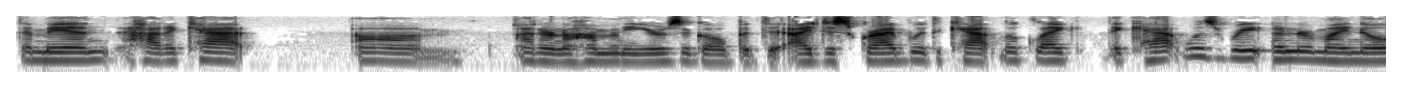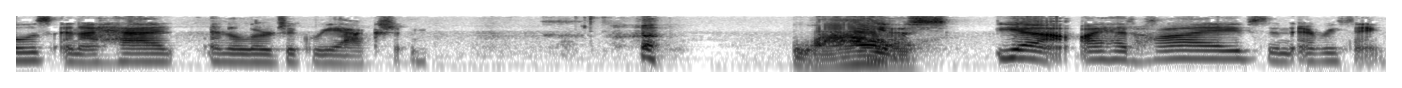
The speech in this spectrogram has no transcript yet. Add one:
The man had a cat. Um, I don't know how many years ago, but the, I described what the cat looked like. The cat was right under my nose, and I had an allergic reaction. Wow. Yes, yeah, I had hives and everything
